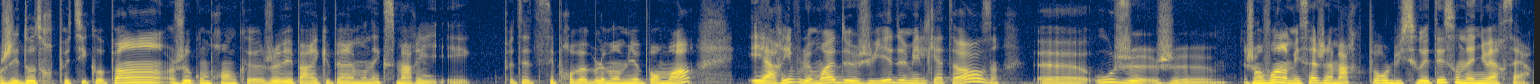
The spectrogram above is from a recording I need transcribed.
J'ai d'autres petits copains, je comprends que je vais pas récupérer mon ex-mari et peut-être c'est probablement mieux pour moi. Et arrive le mois de juillet 2014 euh, où je, j'envoie un message à Marc pour lui souhaiter son anniversaire,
